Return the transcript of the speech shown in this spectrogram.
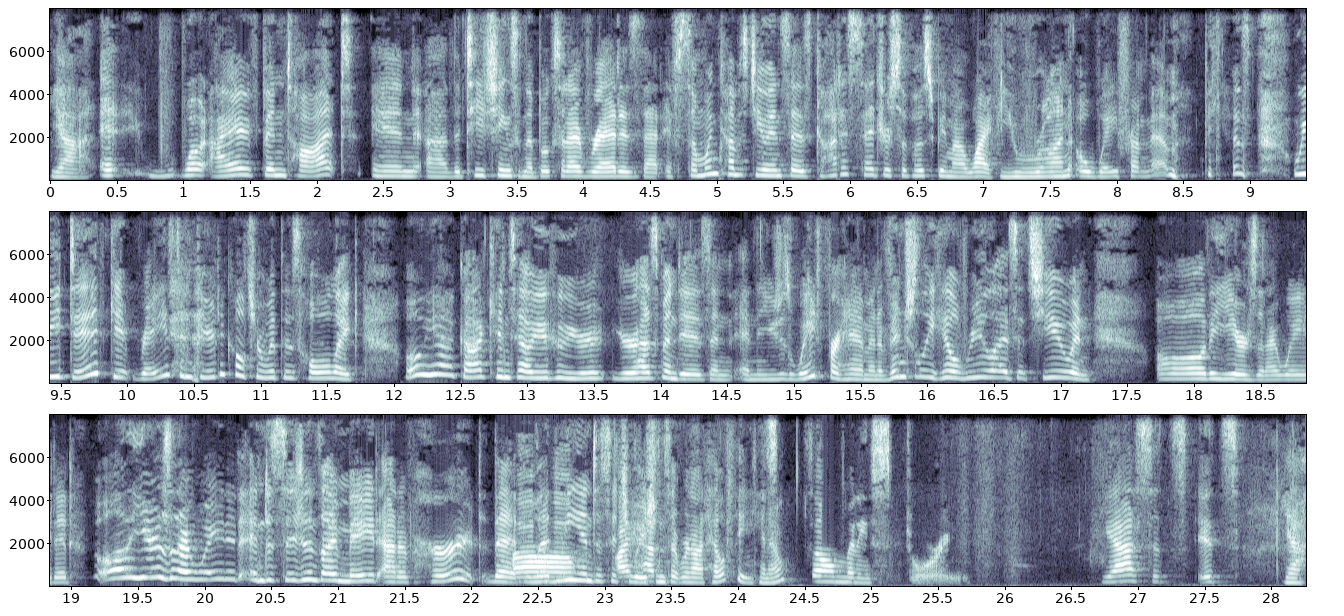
Yeah. It, what I've been taught in uh, the teachings and the books that I've read is that if someone comes to you and says, God has said you're supposed to be my wife, you run away from them because we did get raised in purity culture with this whole like, oh yeah, God can tell you who your, your husband is and, and then you just wait for him and eventually he'll realize it's you. And all the years that I waited, all the years that I waited and decisions I made out of hurt that uh, led me into situations that were not healthy, you know? So many stories. Yes, it's, it's, yeah,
